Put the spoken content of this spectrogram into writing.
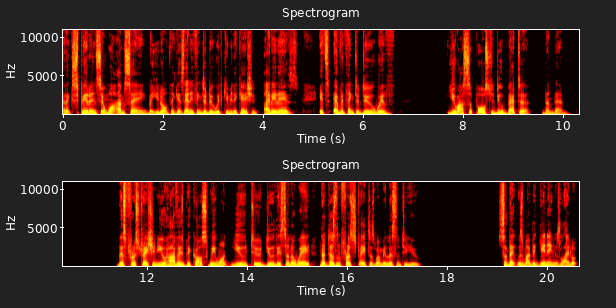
are experiencing what I'm saying, but you don't think it's anything to do with communication. And it is. It's everything to do with you are supposed to do better than them. This frustration you have is because we want you to do this in a way that doesn't frustrate us when we listen to you. So that was my beginnings. I look,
